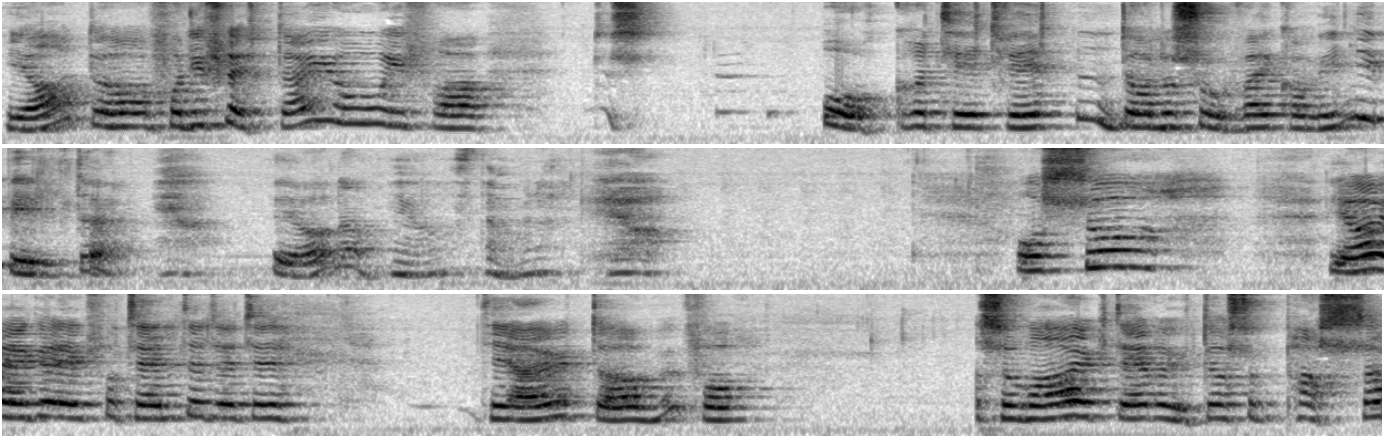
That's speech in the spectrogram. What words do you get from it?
Ja, da, for de flytta jo ifra Åkre til Tveten da når Solveig kom inn i bildet. Ja da. ja, stemmer det. Og så Ja, jeg, jeg fortalte det til, til Aud, da, for så var jeg der ute, og så passa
